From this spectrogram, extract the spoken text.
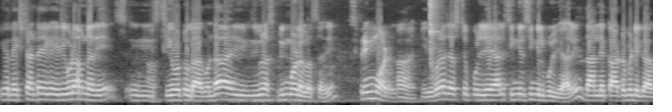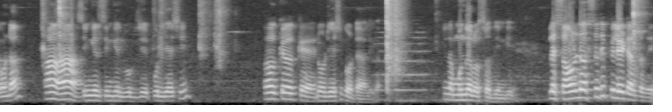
ఇక నెక్స్ట్ అంటే ఇక ఇది కూడా ఉన్నది. సిఓ టూ కాకుండా ఇది కూడా స్ప్రింగ్ మోడల్ వస్తుంది. స్ప్రింగ్ మోడల్ ఇది కూడా జస్ట్ పుల్ చేయాలి సింగిల్ సింగిల్ పుల్ చేయాలి. దాని లెక్క ఆటోమేటిక్ కాకుండా సింగిల్ సింగిల్ బుక్ పుల్ చేసి ఓకే ఓకే. లోడ్ చేసి కొట్టేయాలి ఇక. ఇలా ముందర వస్తుంది దీనికి. ప్లస్ సౌండ్ వస్తుంది పిలేట్ వెళ్తుంది.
